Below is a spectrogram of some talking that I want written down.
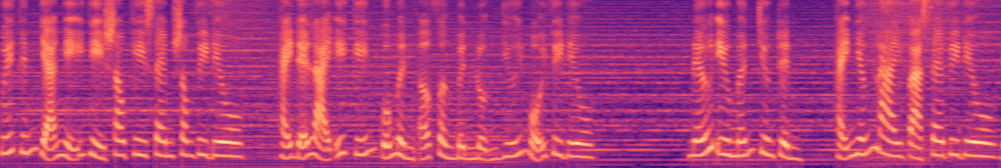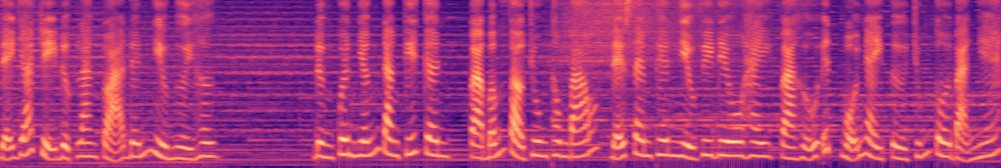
Quý thính giả nghĩ gì sau khi xem xong video, hãy để lại ý kiến của mình ở phần bình luận dưới mỗi video. Nếu yêu mến chương trình, hãy nhấn like và share video để giá trị được lan tỏa đến nhiều người hơn. Đừng quên nhấn đăng ký kênh và bấm vào chuông thông báo để xem thêm nhiều video hay và hữu ích mỗi ngày từ chúng tôi bạn nhé.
